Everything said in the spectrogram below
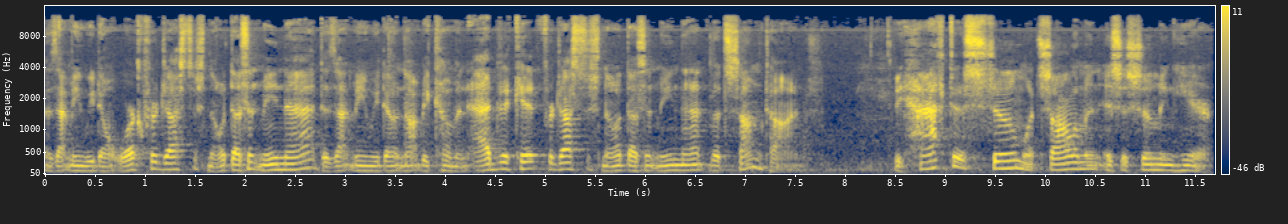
Does that mean we don't work for justice? No, it doesn't mean that. Does that mean we don't not become an advocate for justice? No, it doesn't mean that. But sometimes we have to assume what Solomon is assuming here.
